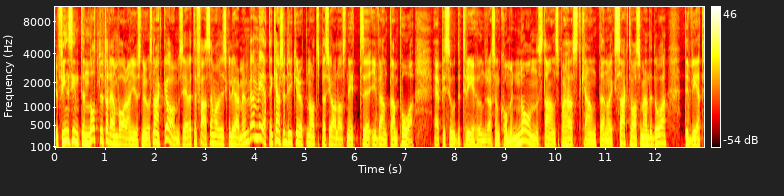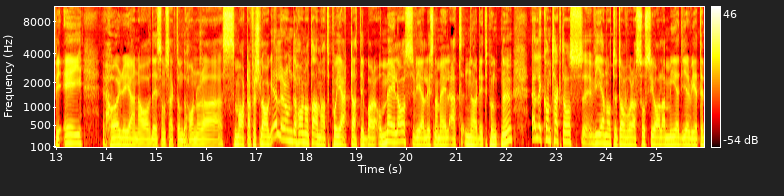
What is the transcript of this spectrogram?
Det finns inte något av den varan just nu att snacka om, så jag vet inte fasen vad vi skulle göra. Men vem vet, det kanske dyker upp något specialavsnitt eh, i väntan på episod 300 som kommer någonstans på höstkanten. Och exakt vad som händer då, det vet vi ej. Hör dig gärna av dig som sagt om du har några smarta förslag eller om du har något annat på hjärtat. Det är bara att mejla oss via lyssnamail at nördigt.nu eller kontakta oss via något av våra sociala medier. Vi heter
